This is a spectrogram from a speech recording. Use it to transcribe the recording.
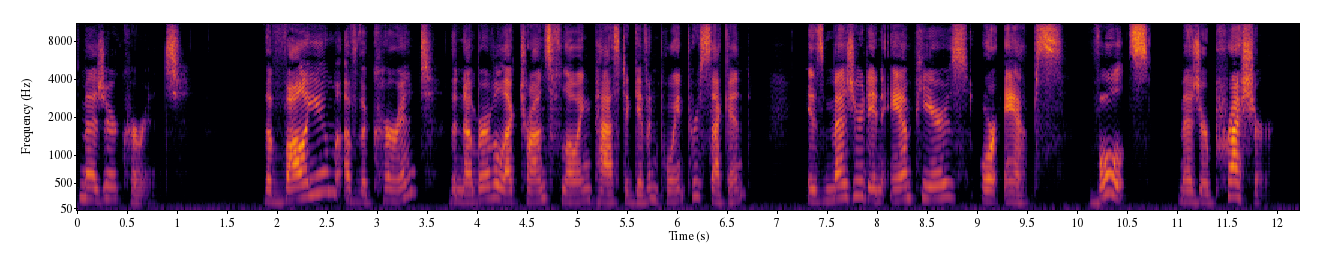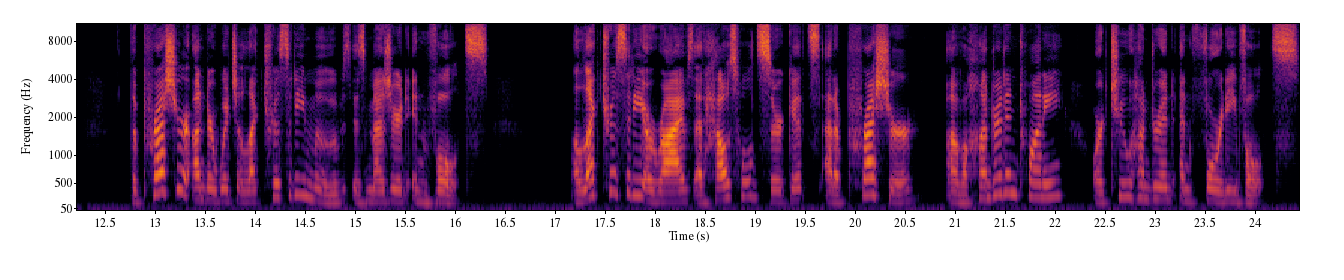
measure current. The volume of the current, the number of electrons flowing past a given point per second, is measured in amperes or amps. Volts measure pressure. The pressure under which electricity moves is measured in volts. Electricity arrives at household circuits at a pressure of 120 or 240 volts.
